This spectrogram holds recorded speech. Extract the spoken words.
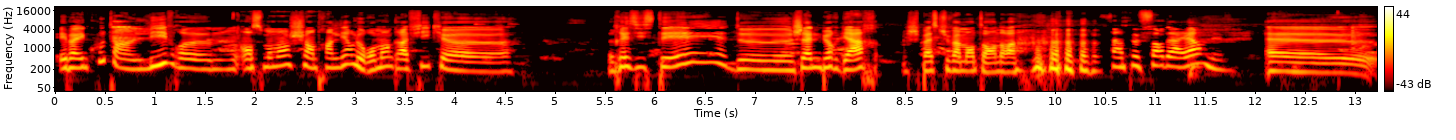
Eh ben écoute, un livre. en ce moment, je suis en train de lire le roman graphique Résister de Jeanne Burgard. Je sais pas si tu vas m'entendre. c'est un peu fort derrière, mais. Euh,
